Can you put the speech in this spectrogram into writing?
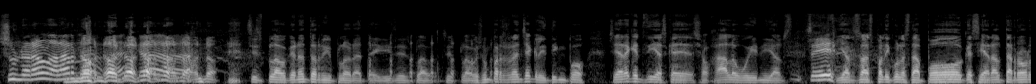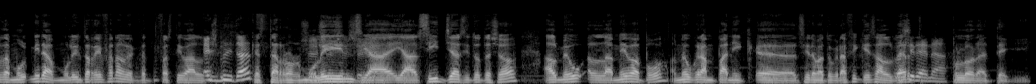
sonarà una alarma? No, no, no, eh, que... no, no, no, no. Sisplau, que no torni a plorar, Tegui, sisplau, sisplau. És un personatge que li tinc por. O sigui, ara aquests dies que això Halloween i, els, Sí. i els, les pel·lícules de por, que si ara el terror de... Mira, Molins de Rei fan el festival És veritat? que és terror Sí, sí, Molins, sí, sí. Hi, ha, hi ha Sitges i tot això. El meu, la meva por, el meu gran pànic eh, cinematogràfic és Albert. Plorategui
